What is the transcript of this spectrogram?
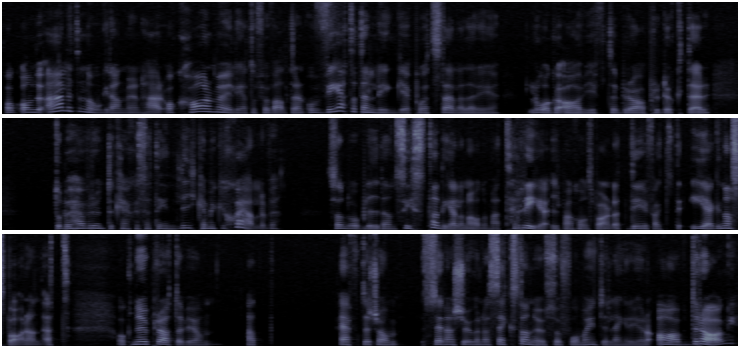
Och om du är lite noggrann med den här och har möjlighet att förvalta den och vet att den ligger på ett ställe där det är låga avgifter, bra produkter, då behöver du inte kanske sätta in lika mycket själv som då blir den sista delen av de här tre i pensionssparandet. Det är ju faktiskt det egna sparandet. Och nu pratar vi om att eftersom sedan 2016 nu så får man ju inte längre göra avdrag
